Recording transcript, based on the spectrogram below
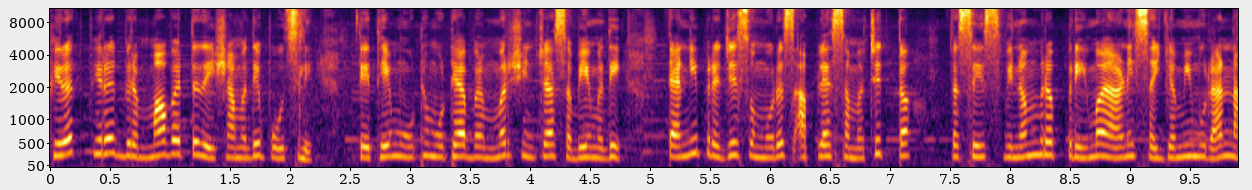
फिरत फिरत ब्रह्मावर्त देशामध्ये पोचले तेथे मोठमोठ्या ब्रह्मर्षींच्या सभेमध्ये त्यांनी प्रजेसमोरच आपल्या समचित्त तसेच विनम्र प्रेमळ आणि संयमी मुलांना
